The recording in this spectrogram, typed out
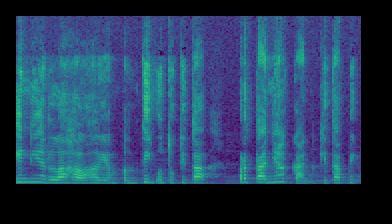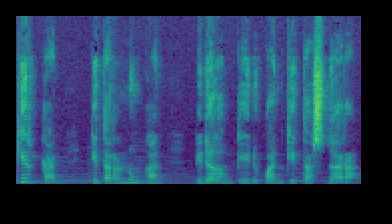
Ini adalah hal-hal yang penting untuk kita pertanyakan, kita pikirkan, kita renungkan di dalam kehidupan kita, saudara,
